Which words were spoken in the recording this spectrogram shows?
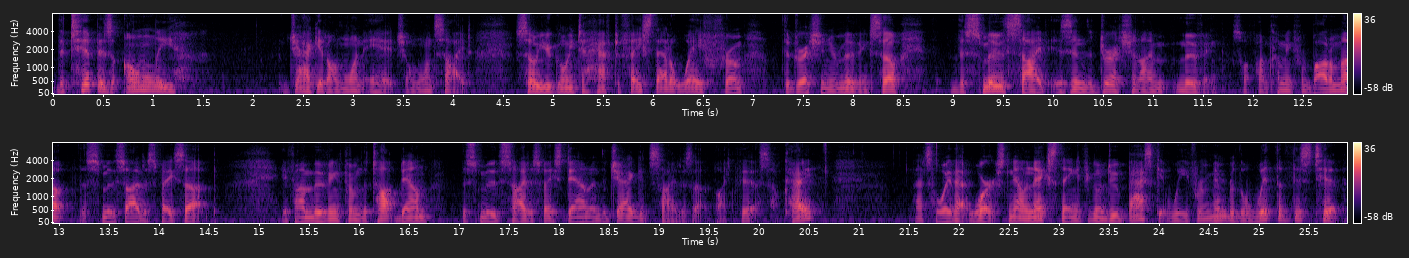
the tip is only jagged on one edge, on one side. So you're going to have to face that away from the direction you're moving. So the smooth side is in the direction I'm moving. So if I'm coming from bottom up, the smooth side is face up. If I'm moving from the top down, the smooth side is face down and the jagged side is up like this, okay? That's the way that works. Now, next thing, if you're going to do basket weave, remember the width of this tip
